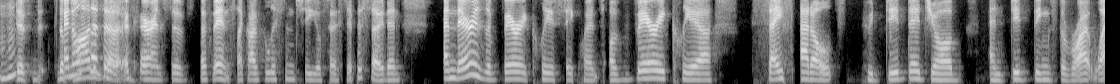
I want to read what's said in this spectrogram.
Mm-hmm. The, the, the and also the that, occurrence of events. Like I've listened to your first episode, and and there is a very clear sequence of very clear, safe adults who did their job and did things the right way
